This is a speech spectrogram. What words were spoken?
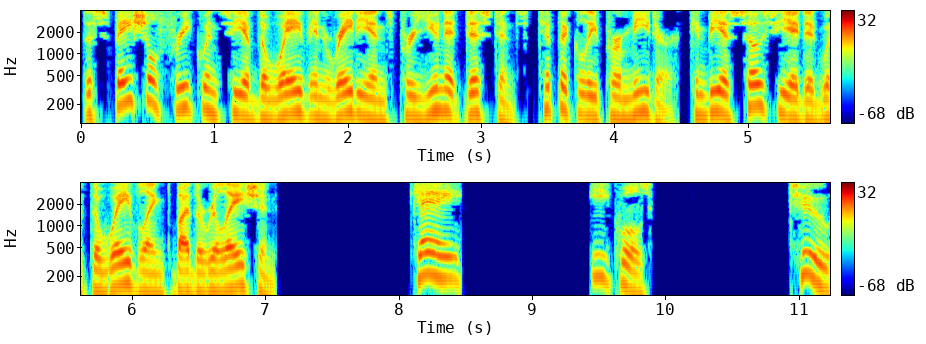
the spatial frequency of the wave in radians per unit distance typically per meter, can be associated with the wavelength by the relation k equals 2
